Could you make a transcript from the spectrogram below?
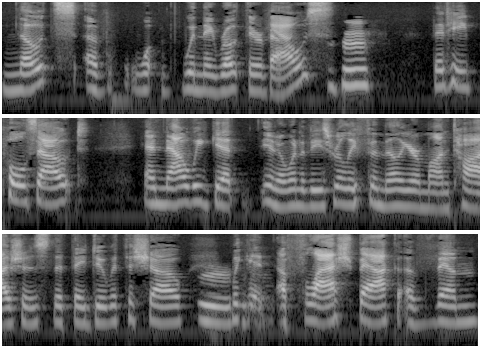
notes of wh- when they wrote their vows Mm-hmm. that he pulls out, and now we get you know one of these really familiar montages that they do with the show. Mm. We get a flashback of them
